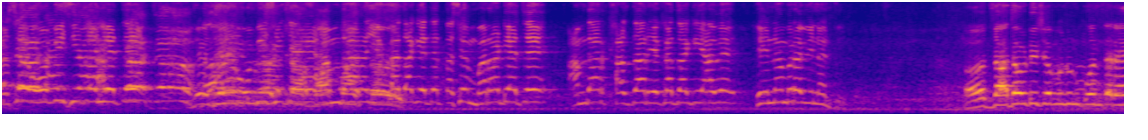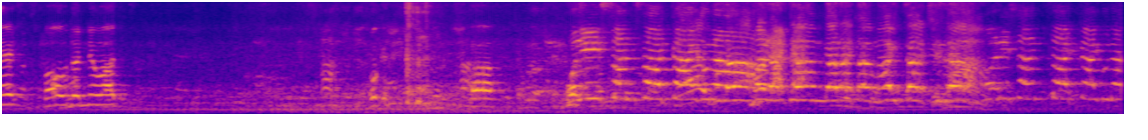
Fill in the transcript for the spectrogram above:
जसे ओबीसीचे नेते जे- जे ओबीसीचे आमदार एका जागी येतात तसे मराठ्याचे आमदार खासदार एका जागी यावे हे नम्र विनंती. अ, जाधव डीजे म्हणून कोणतरी आहे भाऊ धन्यवाद. ओके. पोलिसांचा काय गुन्हा? मराठा आमदाराचा माईचा छिला पोलिसांचा काय गुन्हा?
